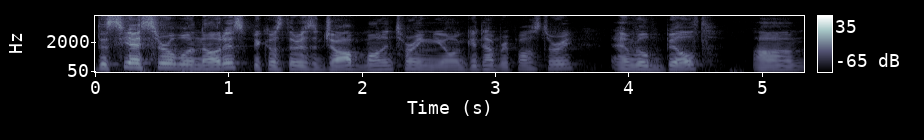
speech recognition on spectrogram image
The CI/CD will notice because there is a job monitoring your GitHub repository and will build um,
